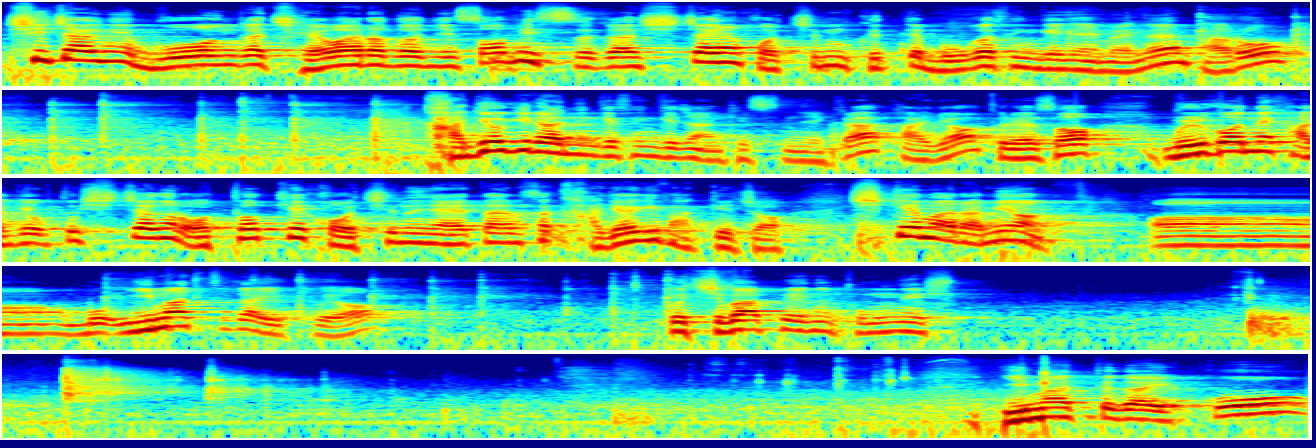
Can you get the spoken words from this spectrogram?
시장에 무언가 재화라든지 서비스가 시장을 거치면 그때 뭐가 생기냐면은 바로 가격이라는 게 생기지 않겠습니까? 가격. 그래서 물건의 가격도 시장을 어떻게 거치느냐에 따라서 가격이 바뀌죠. 쉽게 말하면 어, 뭐 이마트가 있고요. 그 집 앞에 있는 동네 슈... 이마트가 있고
